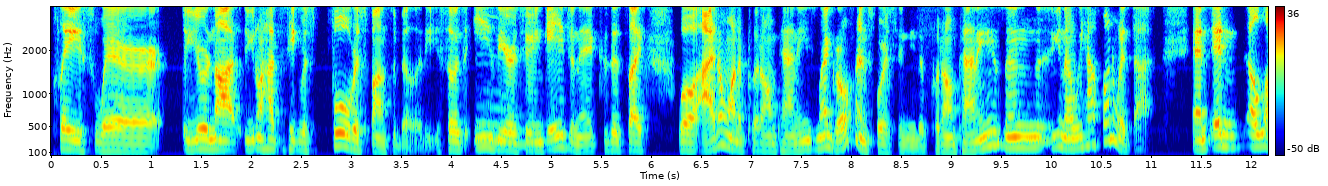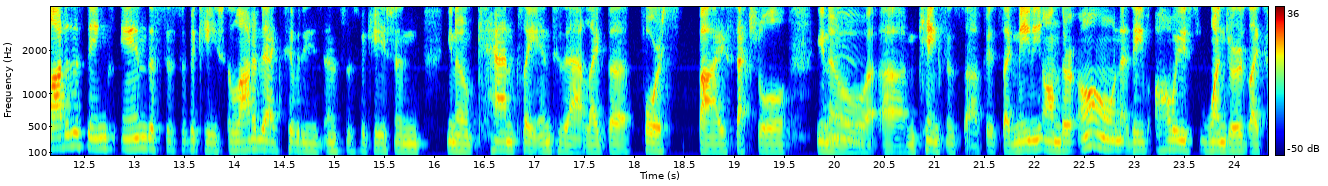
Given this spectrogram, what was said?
place where you're not you don't have to take res- full responsibility so it's easier mm. to engage in it because it's like well i don't want to put on panties my girlfriend's forcing me to put on panties and you know we have fun with that and and a lot of the things in the sissification a lot of the activities in sissification you know can play into that like the forced bisexual, you know, mm. um, kinks and stuff. It's like maybe on their own, they've always wondered, like,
